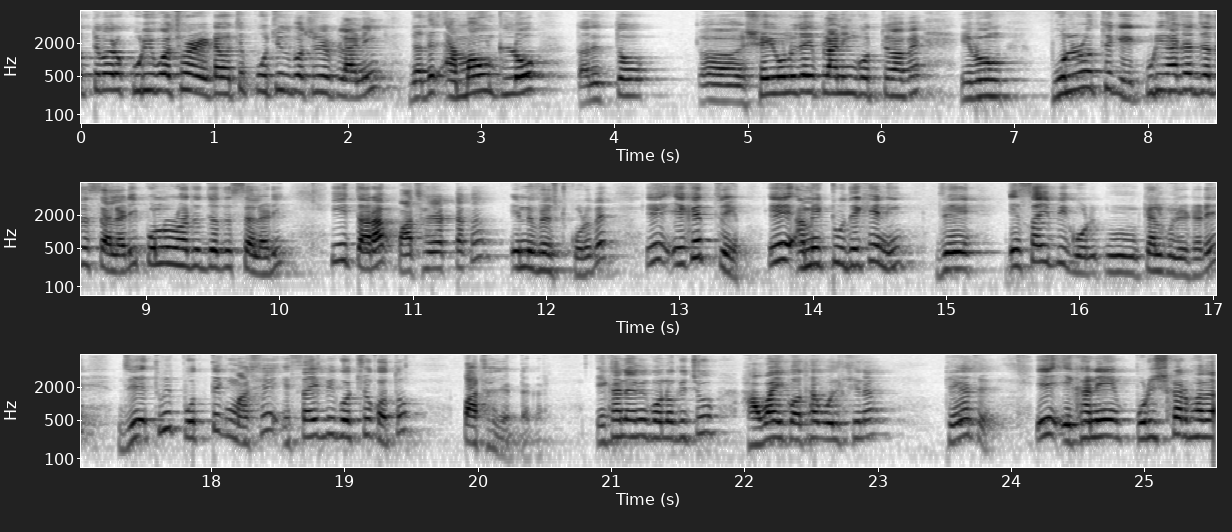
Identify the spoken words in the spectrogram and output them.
করতে পারো, কুড়ি বছর এটা হচ্ছে পঁচিশ বছরের প্ল্যানিং যাদের অ্যামাউন্ট লো তাদের তো সেই অনুযায়ী প্ল্যানিং করতে হবে এবং পনেরো থেকে কুড়ি হাজার যাদের স্যালারি পনেরো হাজার যাদের স্যালারি এই তারা পাঁচ হাজার টাকা ইনভেস্ট করবে। এ, এক্ষেত্রে, এ, আমি একটু দেখে নিই যে এসআইপি ক্যালকুলেটারে যে তুমি প্রত্যেক মাসে এসআইপি করছ কত? পাঁচ হাজার টাকার এখানে আমি কোনো কিছু হাওয়াই কথা বলছি না, ঠিক আছে? এ, এখানে পরিষ্কারভাবে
